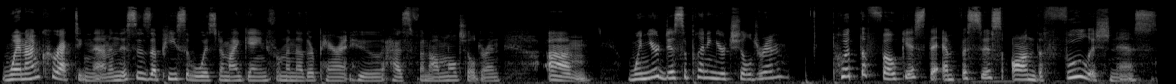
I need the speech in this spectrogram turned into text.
when I'm correcting them, and this is a piece of wisdom I gained from another parent who has phenomenal children, um, when you're disciplining your children, put the focus, the emphasis on the foolishness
